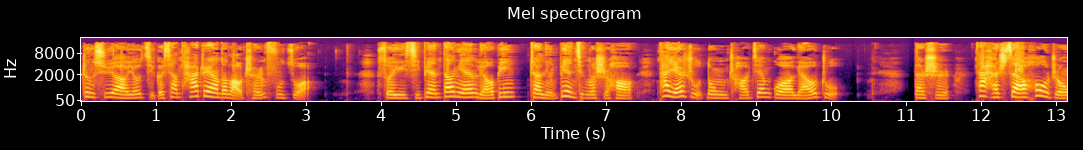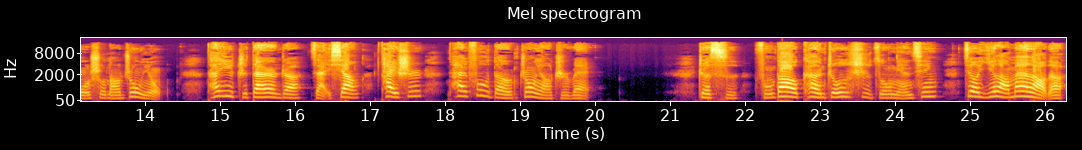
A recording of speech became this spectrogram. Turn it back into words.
正需要有几个像他这样的老臣辅佐，所以即便当年辽兵占领汴京的时候，他也主动朝见过辽主，但是他还是在后中受到重用。他一直担任着宰相。太师、太傅等重要职位。这次冯道看周世宗年轻，就倚老卖老的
